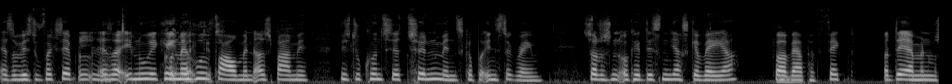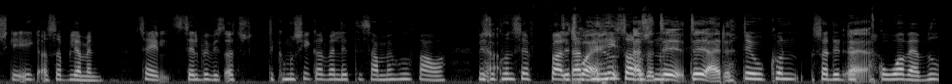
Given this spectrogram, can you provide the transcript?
Altså hvis du for eksempel, Mm. altså nu ikke kun Helt med rigtigt. hudfarve, men også bare med, hvis du kun ser tynde mennesker på Instagram, så er du sådan, okay, det er sådan, jeg skal være, for. Mm. at være perfekt. Og det er man måske ikke, og så bliver man talt selvbevidst. Og det kan måske godt være lidt det samme med hudfarver. Hvis Ja. du kun ser folk, Det der tror er hvide, så er du altså sådan, det, det er det. det er jo kun, så er det det Ja, ja, gode at være hvid.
